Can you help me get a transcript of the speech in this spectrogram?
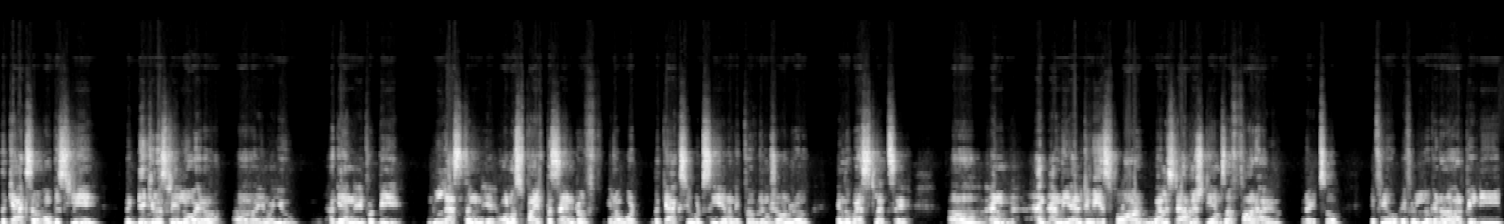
The CACs are obviously ridiculously low here. Uh, you know, you, again, it would be less than almost 5% of, you know, what the CACs you would see in an equivalent genre in the West, let's say. Uh, and, and and the LTVs for well-established games are far higher right? So if you if you look at an RPD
